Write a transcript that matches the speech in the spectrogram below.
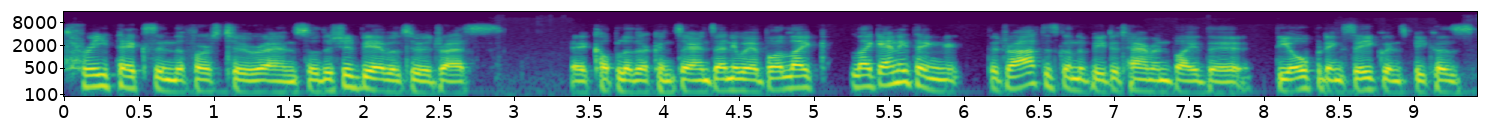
three picks in the first two rounds, so they should be able to address a couple of their concerns anyway. But like like anything, the draft is going to be determined by the the opening sequence because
